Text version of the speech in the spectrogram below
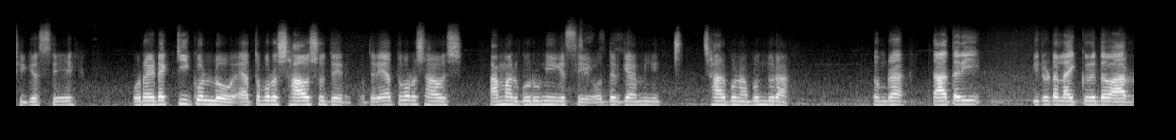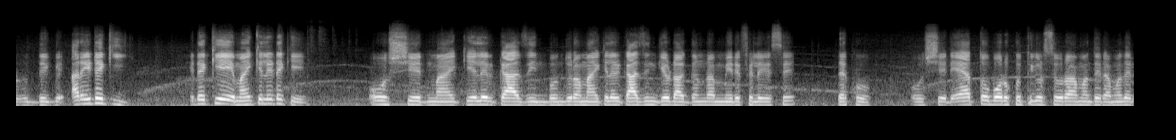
ঠিক আছে, ওরা এটা কি করল? এত বড় সাহস ওদের ওদের এত বড় সাহস। আমার গরু নিয়ে গেছে, ওদেরকে আমি ছাড়বো না, বন্ধুরা। তোমরা তাড়াতাড়ি ভিডিওটা লাইক করে দাও আর দেখবে। আর এটা কি? এটা কে? মাইকেল এটা কে? ও শেট মাইকেলের কাজিন বন্ধুরা, মাইকেলের কাজিন কেউ ডাকদামরা মেরে ফেলে গেছে। দেখো, ও শেট এত বড় ক্ষতি করছে ওরা আমাদের। আমাদের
